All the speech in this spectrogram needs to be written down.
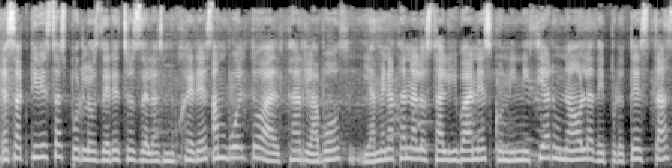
Las activistas por los derechos de las mujeres han vuelto a alzar la voz y amenazan a los talibanes con iniciar una ola de protestas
